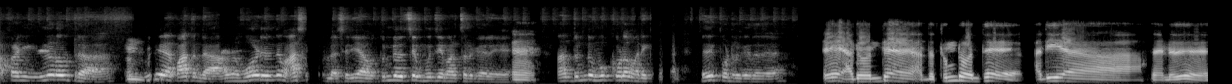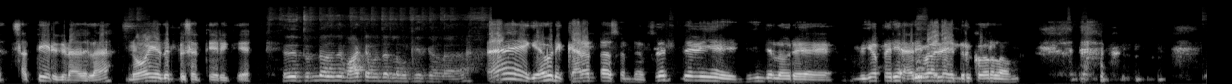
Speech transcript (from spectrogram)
அப்புறம் இன்னொரு வீடியோ நான் பார்த்தேன்டா அந்த மோடி வந்து மாஸ்க் இல்ல சரியா? துண்டு வச்சு மூஞ்சியை மறைச்சிருக்காரு. அந்த துண்டு மூக்கு கூட மறைக்கல. எதுக்கு போட்டிருக்காரு ஏய் அது வந்து அந்த துண்டு வந்து அதிக அது என்னது சக்தி இருக்குடா அதுல. நோய் எதிர்ப்பு சக்தி இருக்கு. இது துண்டை வந்து மாட்டு முத்தத்துல முக்கியிருக்காங்க ஏய் எப்படி கரெக்டா சொன்ன? நீங்கள் ஒரு மிகப்பெரிய அறிவாளி என்று கூறலாம் மாட்டு முத்தத்துல முக்கி ஆயிடுச்சிருக்காங்க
